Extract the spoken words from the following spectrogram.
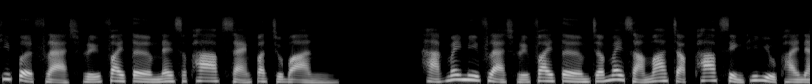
ที่เปิดแฟลชหรือไฟเติมในสภาพแสงปัจจุบัน หากไม่มีแฟลชหรือไฟเติมจะไม่สามารถจับภาพสิ่งที่อยู่ภายใน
